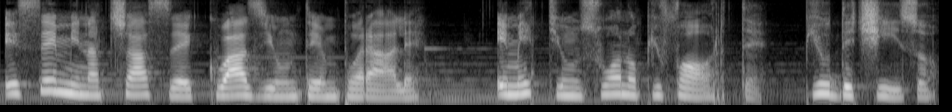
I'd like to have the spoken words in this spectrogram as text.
E se minacciasse quasi un temporale? Emetti un suono più forte, più deciso.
